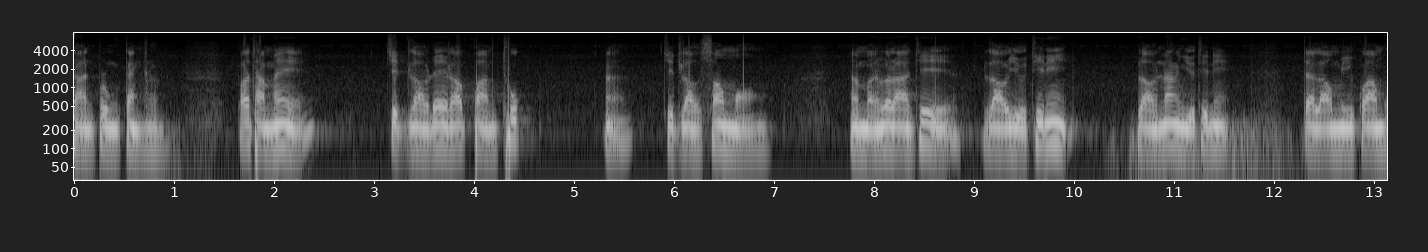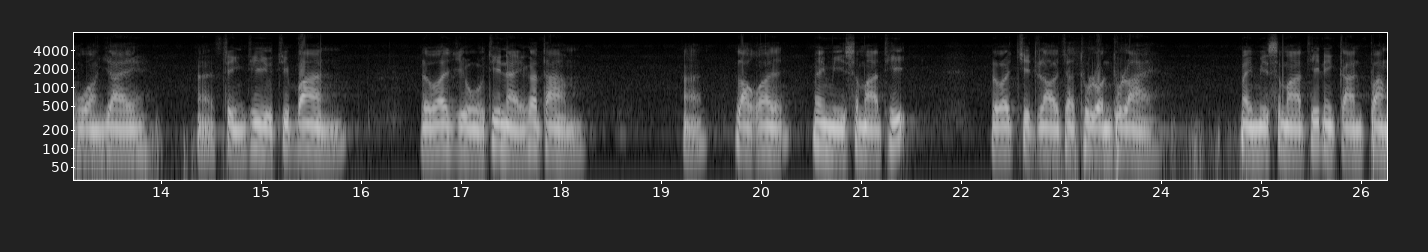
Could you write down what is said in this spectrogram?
การปรุงแต่งเราเพราะทำให้ จิตเราได้รับความทุกข์จิตเราเศร้าหมองเหมือนเวลาที่เราอยู่ที่นี่ เรานั่งอยู่ที่นี่ แต่เรามีความห่วงใยสิ่งที่อยู่ที่บ้าน หรือว่าอยู่ที่ไหนก็ตามเราก็ไม่มีสมาธิ หรือว่าจิตเราจะทุรนทุราย ไม่มีสมาธิในการฟัง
